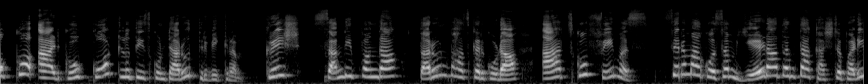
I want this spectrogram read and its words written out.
ఒక్కో యాడ్కు కోట్లు తీసుకుంటారు త్రివిక్రమ్. క్రిష్ సందీప్ వంగా తరుణ్ భాస్కర్ కూడా యాడ్స్కు ఫేమస్. సినిమా కోసం ఏడాదంతా కష్టపడి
